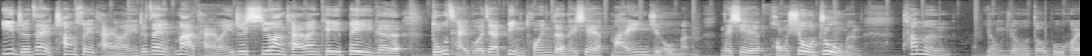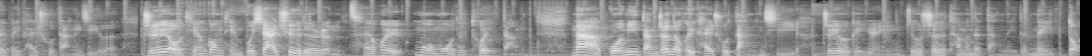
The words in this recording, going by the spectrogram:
一直在唱衰台湾、一直在骂台湾、一直希望台湾可以被一个独裁国家并吞的那些马英九们、那些洪秀柱们，他们。永久都不会被开除党籍了，只有填共填不下去的人才会默默的退党。那国民党真的会开除党籍，只有一个原因，就是他们的党内的内斗。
